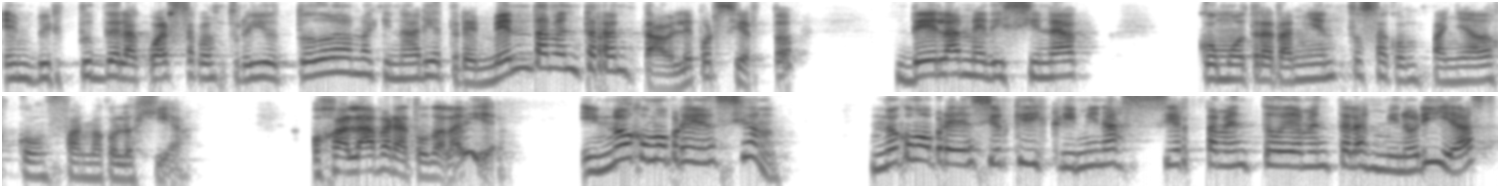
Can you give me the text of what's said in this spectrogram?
en virtud de la cual se ha construido toda una maquinaria tremendamente rentable, por cierto, de la medicina como tratamientos acompañados con farmacología. Ojalá para toda la vida. Y no como prevención. No como prevención que discrimina ciertamente, obviamente, a las minorías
